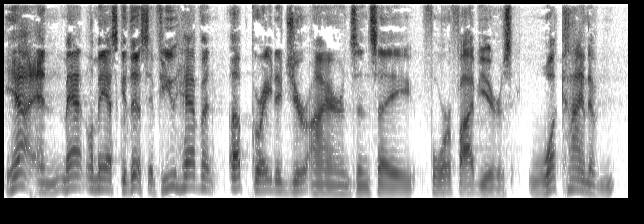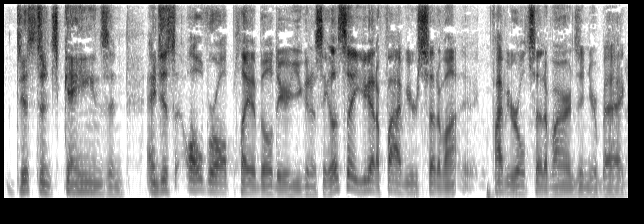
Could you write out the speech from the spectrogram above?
yeah. And Matt, let me ask you this: If you haven't upgraded your irons in say four or five years, what kind of distance gains and, and just overall playability are you going to see? Let's say you got a five year set of five year old set of irons in your bag.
